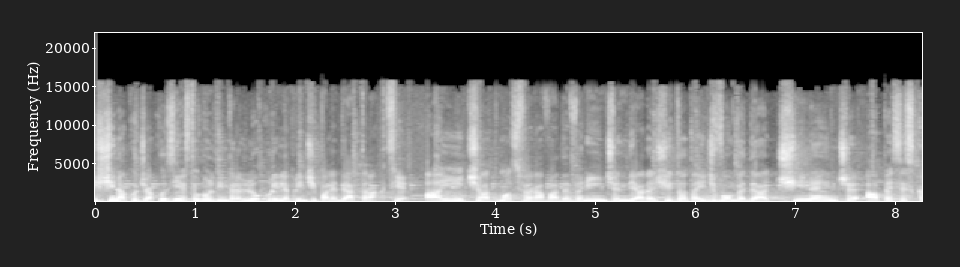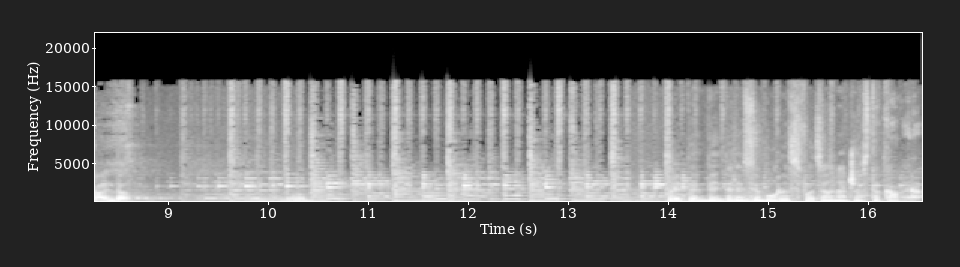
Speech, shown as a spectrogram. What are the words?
Piscina cu jacuzzi este unul dintre locurile principale de atracție. Aici atmosfera va deveni incendiară și tot aici vom vedea cine în ce ape se scaldă. Pretendentele se vor răsfăța în această cameră.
